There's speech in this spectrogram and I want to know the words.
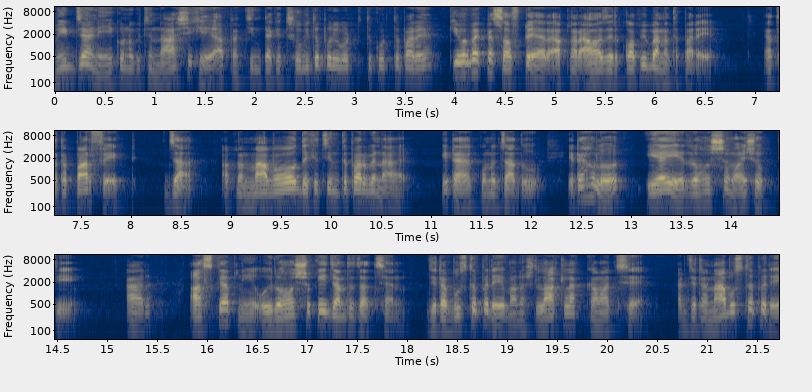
মিড জার্নি কোনো কিছু না শিখে আপনার চিন্তাকে ছবিতে পরিবর্তিত করতে পারে? কীভাবে একটা সফটওয়্যার আপনার আওয়াজের কপি বানাতে পারে? এতটা পারফেক্ট যা আপনার মা বাবাও দেখে চিনতে পারবে না, এটা কোনো জাদু। এটা হলো এআই এর রহস্যময় শক্তি। আর আজকে আপনি ওই রহস্যকেই জানতে চাচ্ছেন, যেটা বুঝতে পেরে মানুষ লাখ লাখ কামাচ্ছে। আর যেটা না বুঝতে পেরে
